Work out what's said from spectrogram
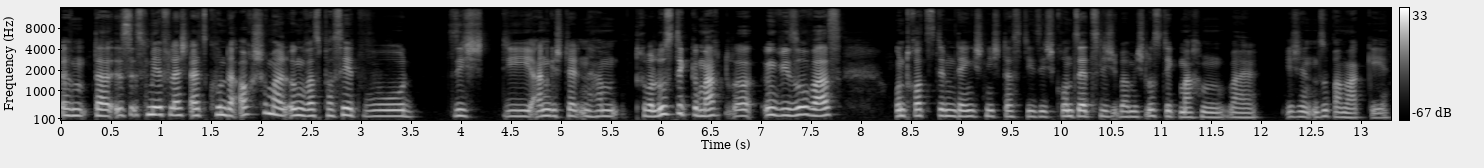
ähm, da ist es mir vielleicht als Kunde auch schon mal irgendwas passiert, wo sich die Angestellten haben drüber lustig gemacht oder irgendwie sowas. Und trotzdem denke ich nicht, dass die sich grundsätzlich über mich lustig machen, weil ich in den Supermarkt gehe.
